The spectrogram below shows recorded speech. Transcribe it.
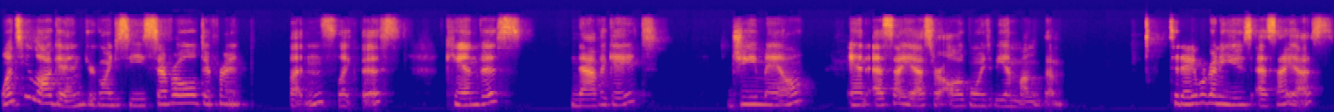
Once you log in, you're going to see several different buttons like this, Canvas, Navigate, Gmail, and SIS are all going to be among them. Today we're going to use SIS.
